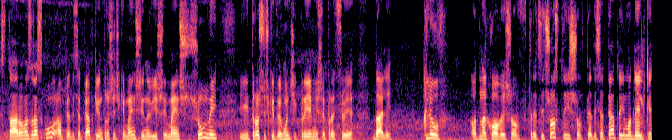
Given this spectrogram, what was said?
старого зразку, а в 55-ки він трошечки менший, новіший, менш шумний і трошечки двигунчик приємніше працює. Далі. Клюв однаковий, що в 36-ї, що в 55-ї модельки.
